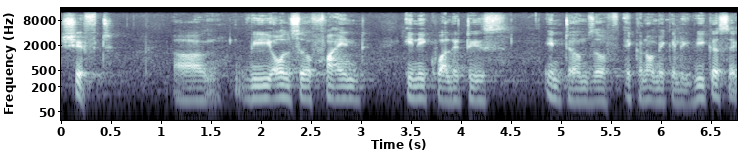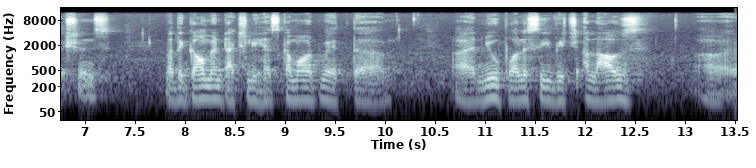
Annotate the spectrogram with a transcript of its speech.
shift. Um, we also find inequalities in terms of economically weaker sections, but the government actually has come out with uh, a new policy which allows uh,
